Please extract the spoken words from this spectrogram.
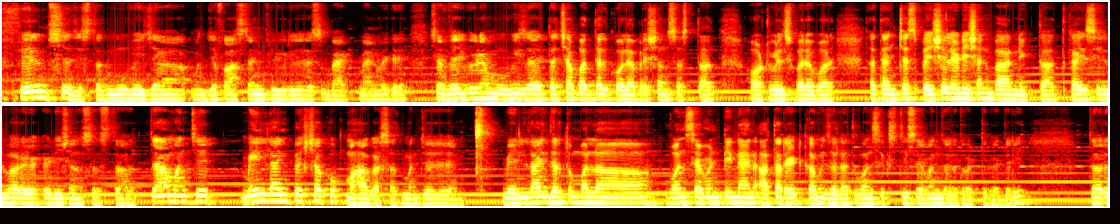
फिल्म्सचे दिसतात मूवी ज्या म्हणजे फास्ट अँड फ्युरियस बॅटमॅन वगैरे अशा वेगवेगळ्या मूवीज आहेत. त्याच्याबद्दल कोलॅबरेशन्स असतात हॉट तर त्यांचे स्पेशल एडिशन बाहेर निघतात काही सिल्वर एडिशन्स असतात. त्या म्हणजे मेन लाईनपेक्षा खूप महाग असतात म्हणजे मेन लाईन जर तुम्हाला वन सेवन्टी नाईन आता रेट कमी झाल्यात वन सिक्स्टी सेवन झाल्यात वाटतं काहीतरी तर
